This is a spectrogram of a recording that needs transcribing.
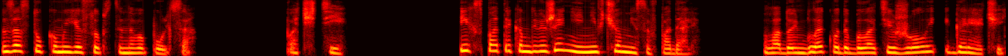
за стуком ее собственного пульса. «Почти», их с Патриком движения ни в чем не совпадали. Ладонь Блэквуда была тяжелой и горячей,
